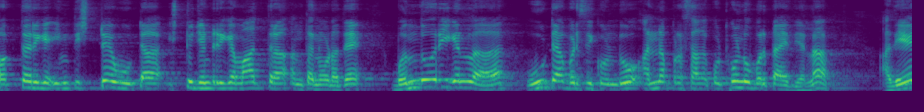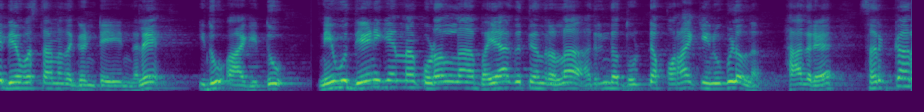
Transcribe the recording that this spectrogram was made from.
ಭಕ್ತರಿಗೆ ಇಂತಿಷ್ಟೇ ಊಟ, ಇಷ್ಟು ಜನರಿಗೆ ಮಾತ್ರ ಅಂತ ನೋಡದೆ ಬಂದೋರಿಗೆಲ್ಲ ಊಟ ಬಡಿಸಿಕೊಂಡು ಅನ್ನ ಪ್ರಸಾದ ಕೊಟ್ಕೊಂಡು ಬರ್ತಾ ಇದೆಯಲ್ಲ, ಅದೇ ದೇವಸ್ಥಾನದ ಗಂಟೆಯಿಂದಲೇ ಇದು ಆಗಿದ್ದು, ನೀವು ದೇಣಿಗೆಯನ್ನ ಕೊಡಲ್ಲ, ಭಯ ಆಗುತ್ತೆ ಅಂದ್ರಲ್ಲ, ಅದರಿಂದ ದೊಡ್ಡ ಪರಾಕೇನು ಬೀಳಲ್ಲ. ಆದ್ರೆ ಸರ್ಕಾರ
